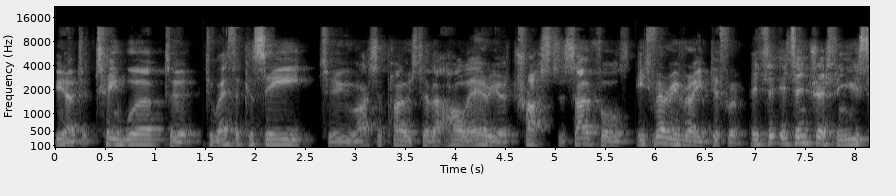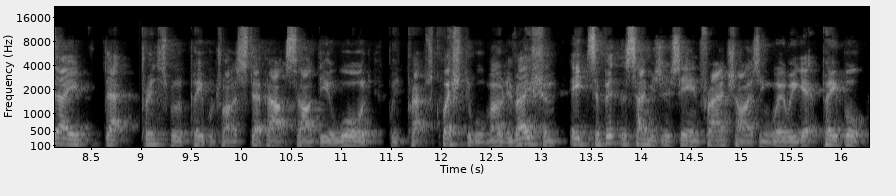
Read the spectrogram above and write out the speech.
you know to teamwork, to to efficacy, to I suppose to that whole area of trust and so forth is very very different. It's it's interesting. You say that principle of people trying to step outside the award with perhaps questionable motivation. It's a bit the same as you see in franchising, where we get people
